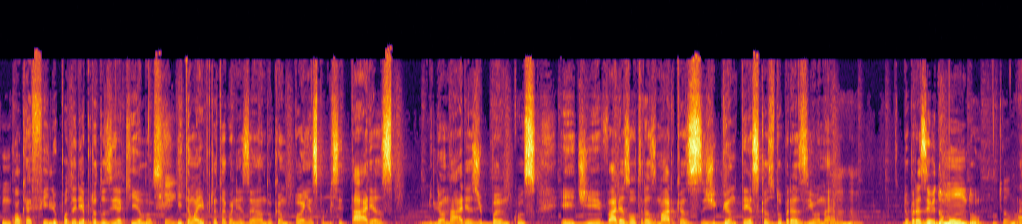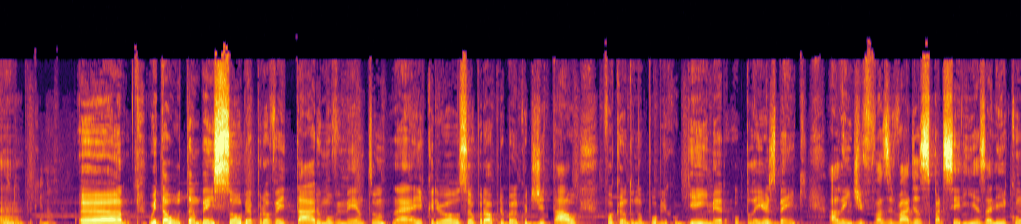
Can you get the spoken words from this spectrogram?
com qualquer filho poderia produzir aquilo Sim. e estão aí protagonizando campanhas publicitárias milionárias de bancos e de várias outras marcas gigantescas do Brasil, né? Uhum. Do Brasil e do mundo. Do mundo, É. por que não? Ah, o Itaú também soube aproveitar o movimento né, e criou o seu próprio banco digital, focando no público gamer, o Players Bank, além de fazer várias parcerias ali com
